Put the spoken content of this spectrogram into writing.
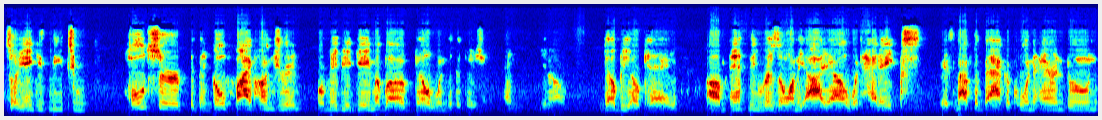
So the Yankees need to hold serve. If they go 500 or maybe a game above, they'll win the division, and you know they'll be okay. Um, Anthony Rizzo on the IL with headaches. It's not the back, according to Aaron Boone.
